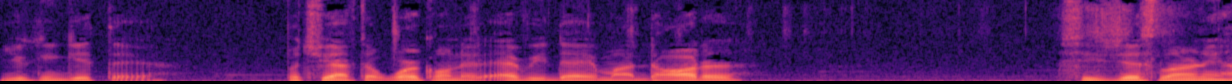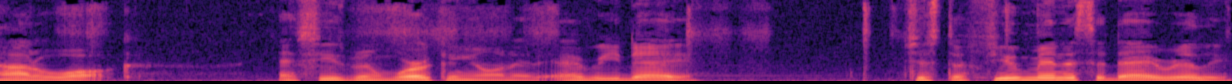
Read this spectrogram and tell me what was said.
You can get there. But you have to work on it every day. My daughter, she's just learning how to walk. And she's been working on it every day. Just a few minutes a day, really.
